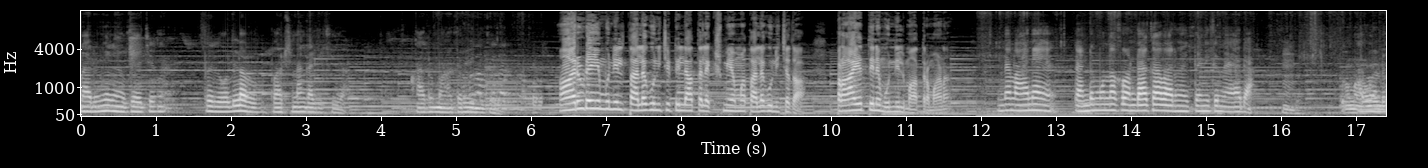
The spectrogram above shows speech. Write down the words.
മരുന്ന് നിർത്തി വെച്ച് ഇപ്പോൾ ഉള്ള ഭക്ഷണം കഴിക്കുക. അത് മാത്രമേ എനിക്കുള്ളൂ ആരുടെയും മുന്നിൽ തലകുനിച്ചിട്ടില്ലാത്ത ലക്ഷ്മിയമ്മ തലകുനിച്ചതാ പ്രായത്തിന് മുന്നിൽ മാത്രമാണ്. എന്റെ മാനെ രണ്ടു മൂന്നൊക്കെ ഉണ്ടാക്കാമായിരുന്നു ഇപ്പൊ എനിക്ക് നേരാ. അതുകൊണ്ട്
